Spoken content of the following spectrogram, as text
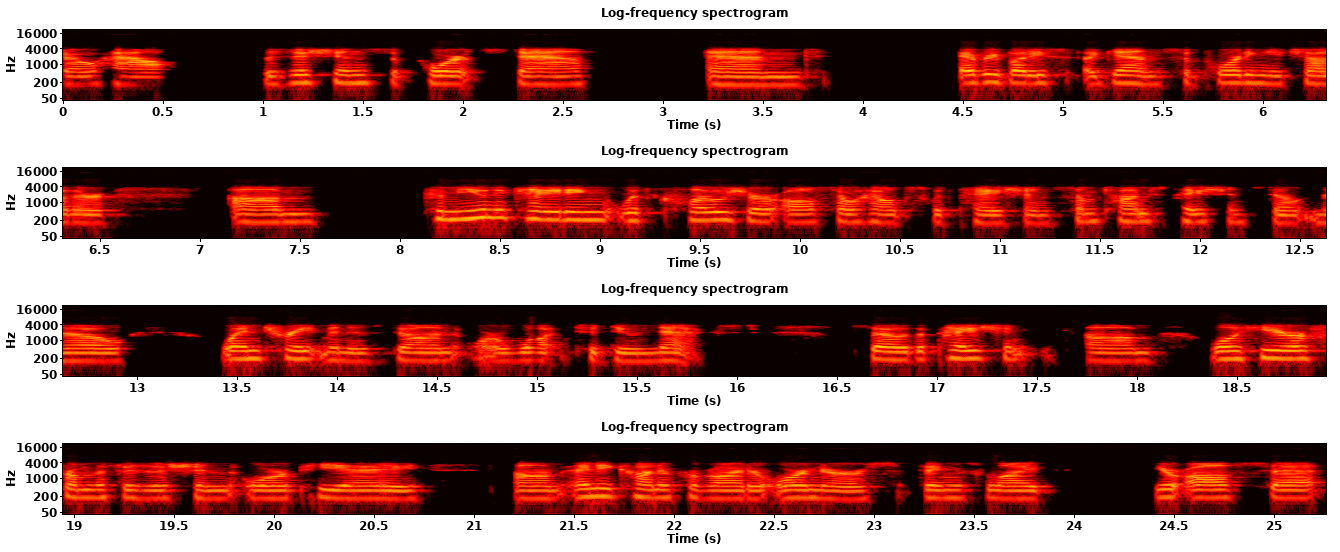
show how physicians support staff and everybody's, again, supporting each other. Um, communicating with closure also helps with patients. Sometimes patients don't know when treatment is done or what to do next. So the patient um, will hear from the physician or PA, um, any kind of provider or nurse, things like, you're all set,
